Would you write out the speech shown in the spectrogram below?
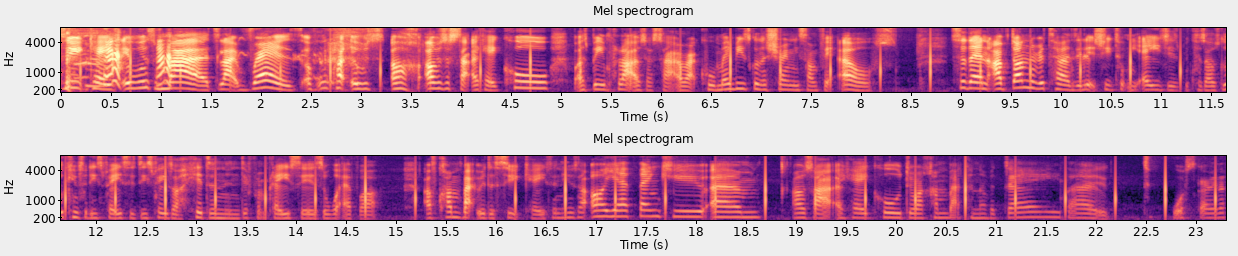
suitcase. It was mad, like res of all kinds. It was. Oh, I was just like, okay, cool. But I was being polite. I was just like, all right, cool. Maybe he's gonna show me something else. So then I've done the returns. It literally took me ages because I was looking for these places. These places are hidden in different places or whatever. I've come back with a suitcase and he was like, "Oh yeah, thank you." Um, I was like, "Okay, cool. Do I come back another day? Like, t- what's going on?"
